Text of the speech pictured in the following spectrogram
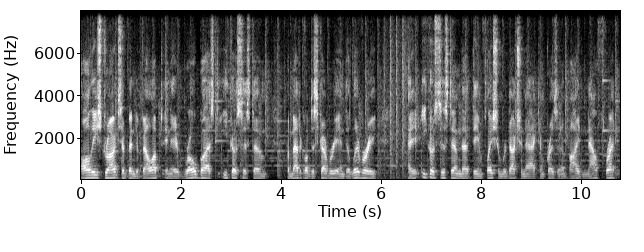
All these drugs have been developed in a robust ecosystem of medical discovery and delivery an ecosystem that the Inflation Reduction Act and President Biden now threaten.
